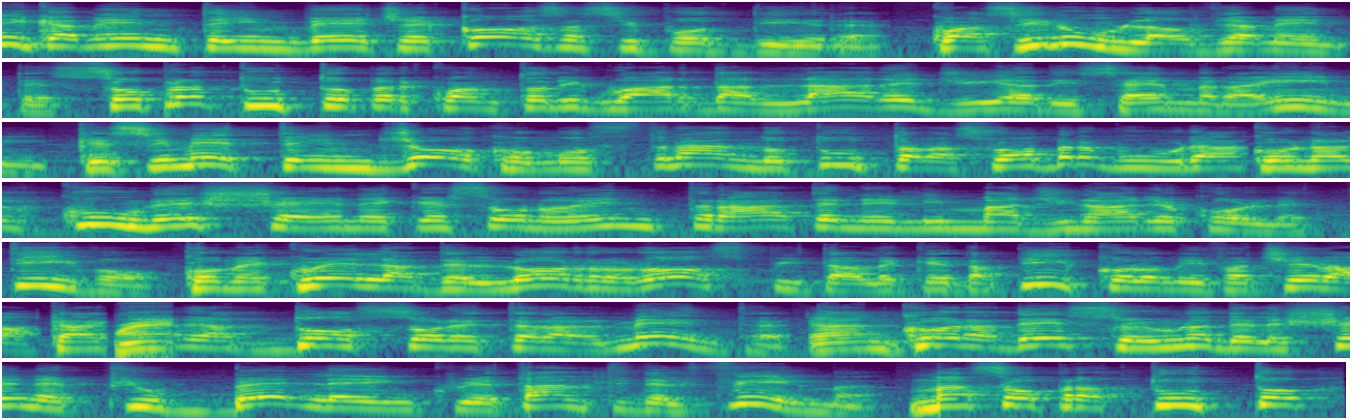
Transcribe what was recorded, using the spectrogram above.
Tecnicamente invece cosa si può dire? Quasi nulla ovviamente, soprattutto per quanto riguarda la regia di Sam Raimi, che si mette in gioco mostrando tutta la sua bravura con alcune scene che sono entrate nell'immaginario collettivo, come quella dell'horror hospital che da piccolo mi faceva cagare addosso letteralmente, e ancora adesso è una delle scene più belle e inquietanti del film, ma soprattutto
